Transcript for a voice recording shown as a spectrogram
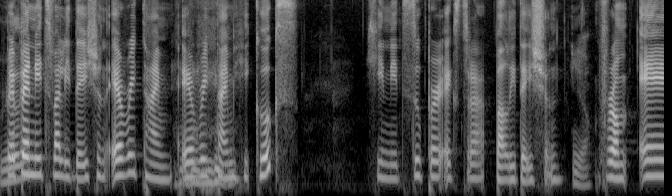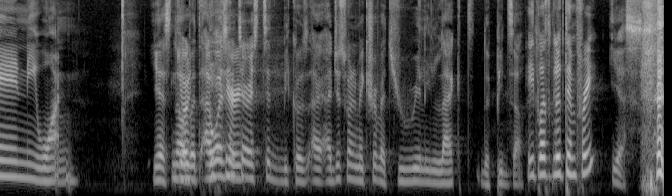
Really? Pepe needs validation every time. Every time he cooks, he needs super extra validation Yeah. from anyone. Yes. No, Your but I was interested because I, I just want to make sure that you really liked the pizza. It was gluten free. Yes.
